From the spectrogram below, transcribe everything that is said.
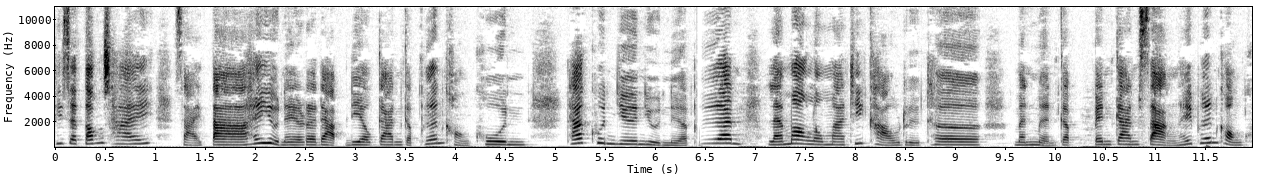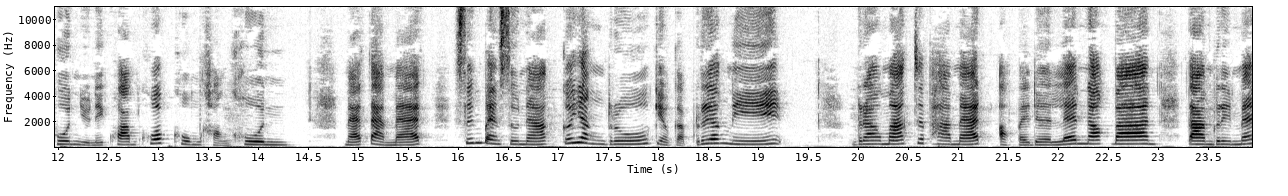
ที่จะต้องใช้สายตาให้อยู่ในระดับเดียวกันกับเพื่อนของคุณ ถ้าคุณยืนอยู่เหนือเพื่อน และมองลงมาที่เขาหรือเธอ มันเหมือนกับเป็นการสั่งให้เพื่อนของคุณอยู่ในความควบคุมของคุณแม้แต่แมทซึ่งเป็นสุนัขกก็ยังรู้เกี่ยวกับเรื่องนี้ เรามักจะพาแมทออกไปเดินเล่นนอกบ้าน ตามริมแม่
